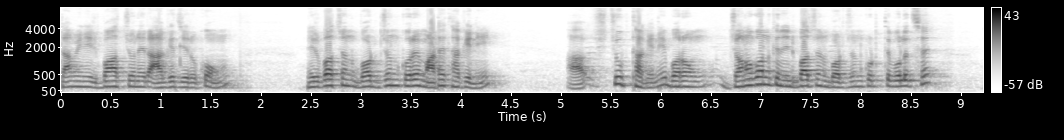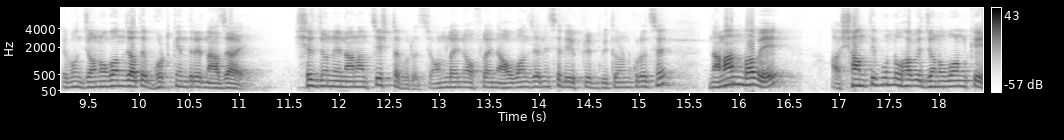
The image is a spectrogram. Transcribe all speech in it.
দামি নির্বাচনের আগে যেরকম নির্বাচন বর্জন করে মাঠে থাকেনি চুপ থাকেনি, বরং জনগণকে নির্বাচন বর্জন করতে বলেছে। এবং জনগণ যাতে ভোট কেন্দ্রে না যায়, সেজন্য নানান চেষ্টা করেছে। অনলাইনে, অফলাইনে আহ্বান জানিয়েছে লিফলেট বিতরণ করেছে। নানানভাবে শান্তিপূর্ণভাবে জনগণকে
